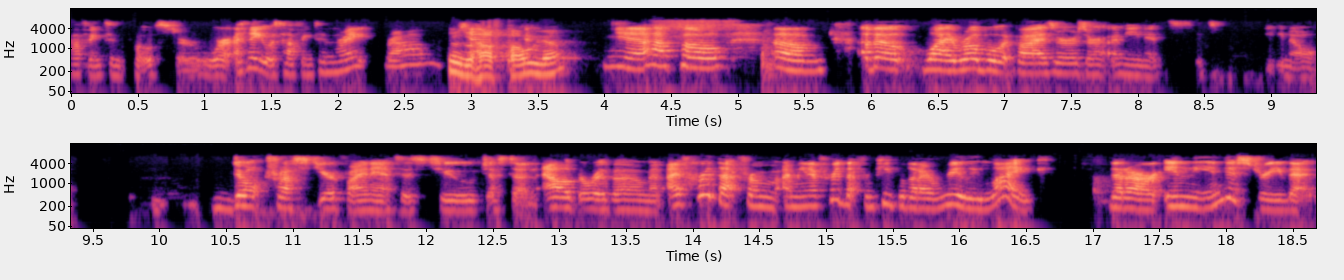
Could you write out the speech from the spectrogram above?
Huffington Post or where I think it was Huffington, right, Rob? It was Yeah, a HuffPo, okay. yeah. Yeah, HuffPo, um, about why robo advisors are. I mean, it's it's you know, don't trust your finances to just an algorithm. And I've heard that from. I mean, I've heard that from people that I really like that are in the industry that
